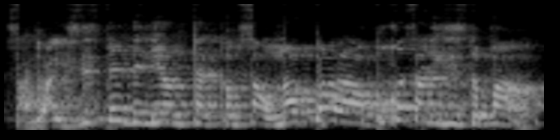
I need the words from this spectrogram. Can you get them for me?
Ça doit exister des Nyan 4 comme ça, on en parle alors, pourquoi ça n'existe pas?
